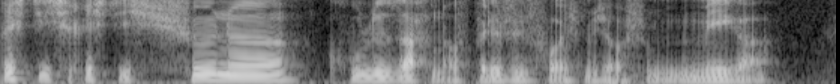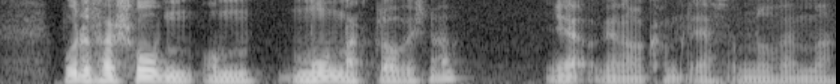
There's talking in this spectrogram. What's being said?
richtig, richtig schöne, coole Sachen. Auf Battlefield freue ich mich auch schon mega. Wurde verschoben um einen Monat, glaube ich, ne? Ja, genau, kommt erst im November.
